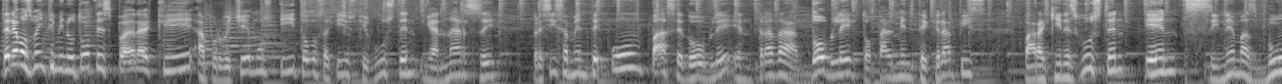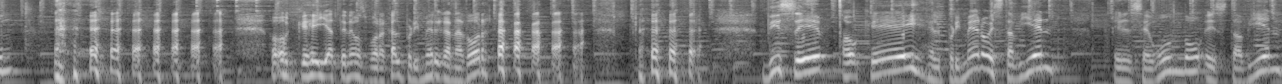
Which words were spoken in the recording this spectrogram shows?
Tenemos 20 minutotes para que aprovechemos y todos aquellos que gusten ganarse precisamente un pase doble, entrada doble, totalmente gratis para quienes gusten en Cinemas Boom. ok, ya tenemos por acá el primer ganador. Dice, ok, el primero está bien, el segundo está bien,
